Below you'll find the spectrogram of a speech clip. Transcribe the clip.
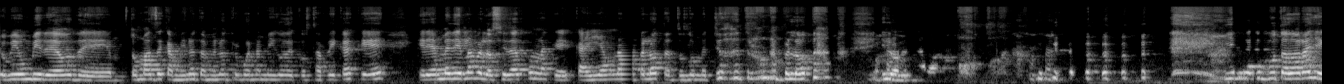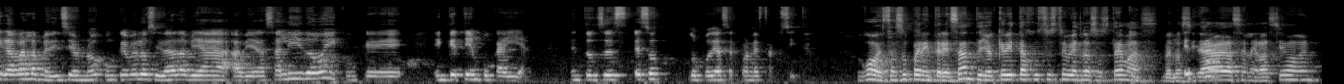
yo vi un video de Tomás de Camino, también otro buen amigo de Costa Rica, que quería medir la velocidad con la que caía una pelota, entonces lo metió dentro de una pelota y lo y en la computadora llegaba la medición, ¿no? Con qué velocidad había, había salido y con qué, en qué tiempo caía. Entonces, eso lo podía hacer con esta cosita. Wow, está súper interesante. Yo que ahorita justo estoy viendo esos temas, velocidad, aceleración.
